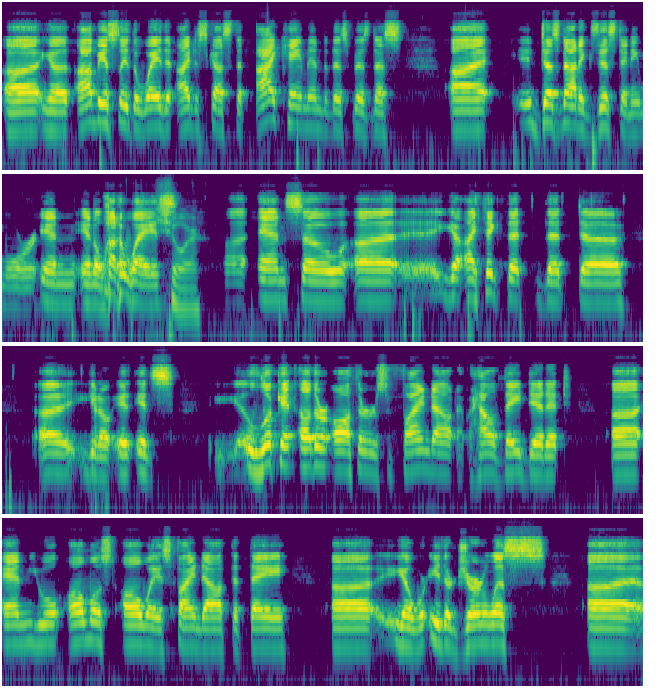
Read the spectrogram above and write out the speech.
uh, you know obviously the way that I discussed that I came into this business uh, it does not exist anymore in in a lot of ways sure. uh, and so uh, I think that that uh, uh, you know it, it's look at other authors, find out how they did it, uh, and you will almost always find out that they uh, you know were either journalists uh,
